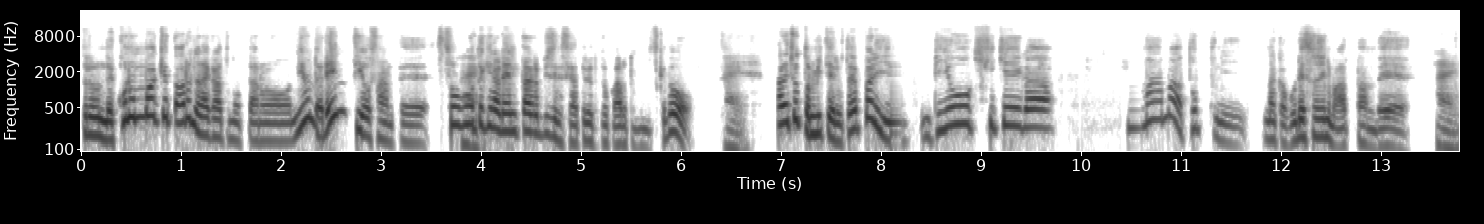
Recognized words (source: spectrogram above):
するんで、このマーケットあるんじゃないかなと思って、あの日本でレンティオさんって総合的なレンタルビジネスやってるとこあると思うんですけど、はい。あれちょっと見てると、やっぱり美容機器系が、まあまあトップになんか売れ筋にもあったんで、はい。や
